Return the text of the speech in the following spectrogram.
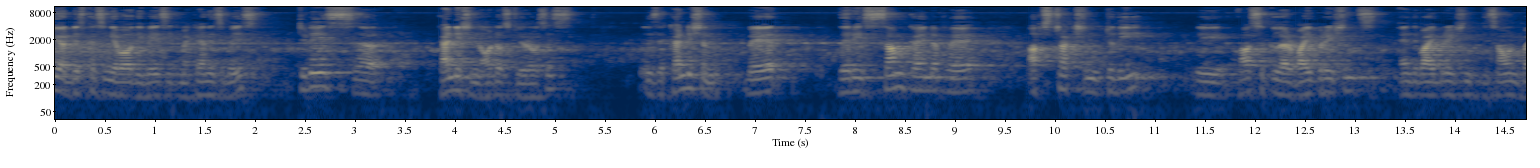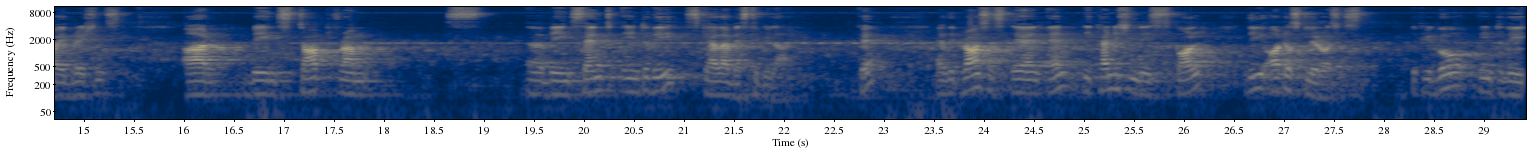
we are discussing about the basic mechanism is today's uh, condition otosclerosis is a condition where there is some kind of a obstruction to the the ossicular vibrations and the vibrations the sound vibrations are being stopped from uh, being sent into the scala vestibuli okay the process and, and the condition is called the otosclerosis if you go into the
